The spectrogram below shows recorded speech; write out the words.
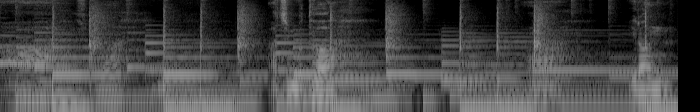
아 정말. 아침부터 아, 이런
